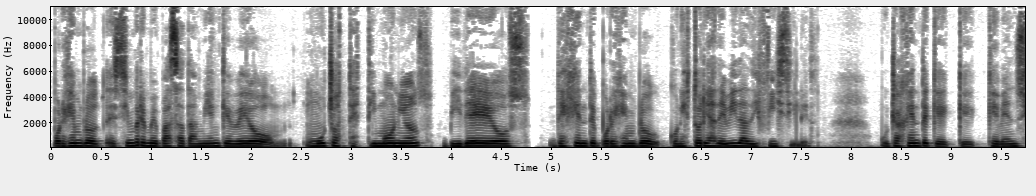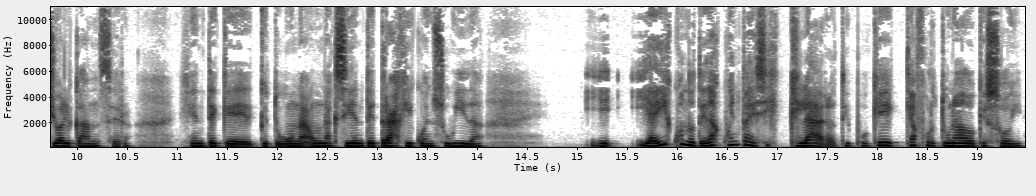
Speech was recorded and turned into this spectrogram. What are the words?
por ejemplo, eh, siempre me pasa también que veo muchos testimonios, videos de gente, por ejemplo, con historias de vida difíciles. Mucha gente que, que, que venció al cáncer, gente que, que tuvo una, un accidente trágico en su vida. Y, y ahí es cuando te das cuenta decís, claro, tipo, qué, qué afortunado que soy.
